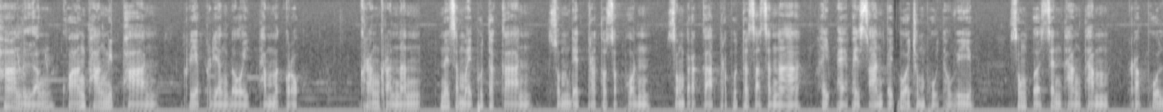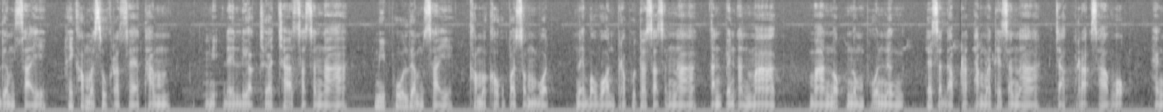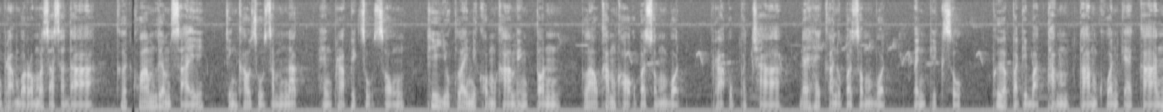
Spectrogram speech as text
ผ้าเหลืองขวางทางนิพพาน เรียบเรียงโดยธรรมกรก ครั้งกระนั้นในสมัยพุทธกาลสมเด็จพระทศพล ทรงประกาศพระพุทธศาสนาให้แผ่ไพศาลไปทั่วชมพูทวีป ทรงเปิดเส้นทางธรรม รับผู้เลื่อมใสให้เข้ามาสู่กระแสธรรม มิได้เลือกเชื้อชาติศาสนา มีผู้เลื่อมใสเข้ามาเข้าอุปสมบทในบวรพระพุทธศาสนากันเป็นอันมาก มานพหนุ่มผู้หนึ่ง ได้สดับพระธรรมเทศนาจากพระสาวก แห่งพระบรมศาสดา เกิดความเลื่อมใสจึงเข้าสู่สำนัก แห่งพระภิกษุสงฆ์ที่อยู่ใกล้นิคมคามแห่งตน กล่าวคำขออุปสมบท พระอุปชาได้ให้การอุปสมบทเป็นภิกษุ เพื่อปฏิบัติธรรมตามควรแก่การ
